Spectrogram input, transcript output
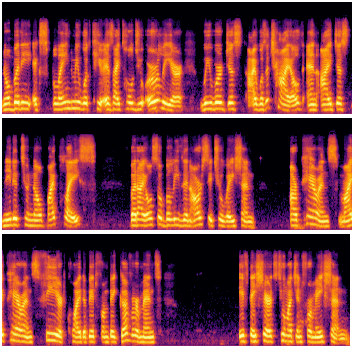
Nobody explained me what, as I told you earlier, we were just, I was a child and I just needed to know my place. But I also believed in our situation, our parents, my parents feared quite a bit from big government. If they shared too much information,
